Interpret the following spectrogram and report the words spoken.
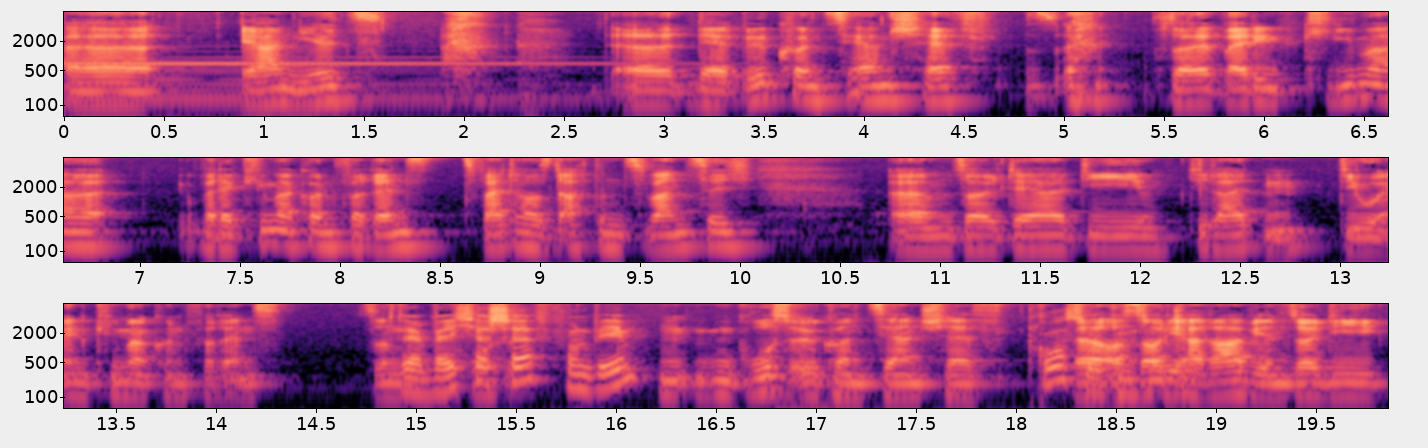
Äh, ja, Nils, äh, der Ölkonzernchef soll bei, den Klima, bei der Klimakonferenz 2028 ähm, soll der die, die leiten, die UN-Klimakonferenz. So der welcher Groß Chef? Von wem? Ein, ein Großölkonzernchef Großölkonzern äh, aus Saudi-Arabien soll die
